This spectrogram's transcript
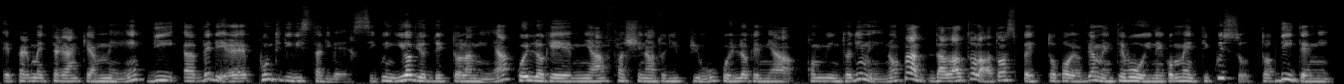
e permettere anche a me di uh, vedere punti di vista diversi. Quindi io vi ho detto la mia, quello che mi ha affascinato di più, quello che mi ha convinto di meno, ma dall'altro lato aspetto poi ovviamente voi nei commenti qui sotto ditemi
